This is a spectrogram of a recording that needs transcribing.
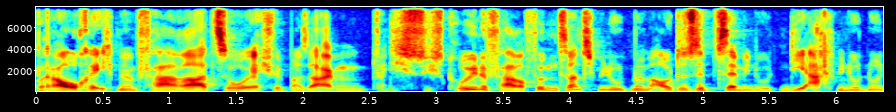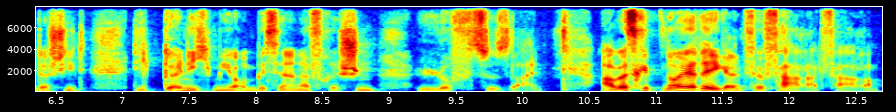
brauche ich mit dem Fahrrad so, ich würde mal sagen, wenn ich durchs Grüne fahre, 25 Minuten, mit dem Auto 17 Minuten. Die 8 Minuten Unterschied, die gönne ich mir, um ein bisschen in der frischen Luft zu sein. Aber es gibt neue Regeln für Fahrradfahrer.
